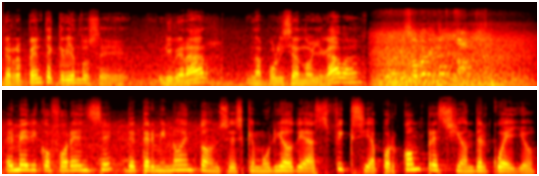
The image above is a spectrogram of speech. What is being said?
de repente queriéndose liberar, la policía no llegaba. El médico forense determinó entonces que murió de asfixia por compresión del cuello.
